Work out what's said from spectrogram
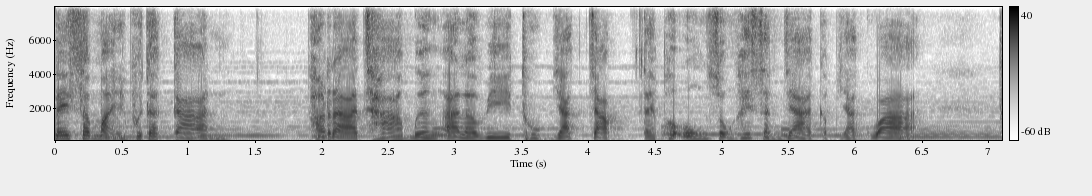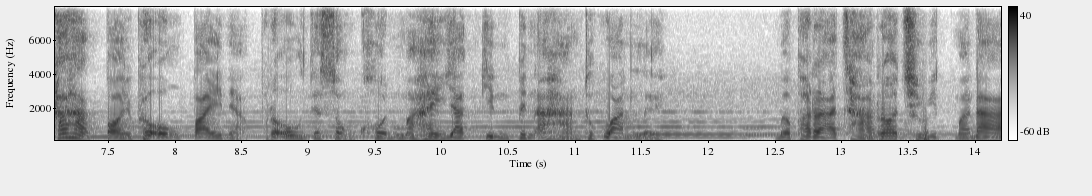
ในสมัยพุทธกาลพระราชาเมืองอาราวีถูกยักษ์จับ แต่พระองค์ทรงให้สัญญากับยักษ์ว่า ถ้าหากปล่อยพระองค์ไปเนี่ยพระองค์จะส่งคนมาให้ยักษ์กินเป็นอาหารทุกวันเลย เมื่อพระราชารอดชีวิตมาได้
